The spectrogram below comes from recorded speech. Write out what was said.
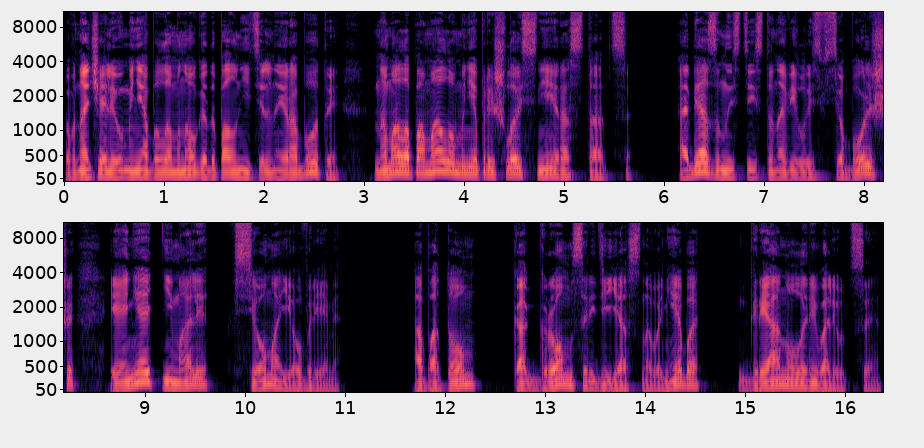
Вначале у меня было много дополнительной работы, но мало-помалу мне пришлось с ней расстаться. Обязанностей становилось все больше, и они отнимали все мое время. А потом как гром среди ясного неба, грянула революция.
